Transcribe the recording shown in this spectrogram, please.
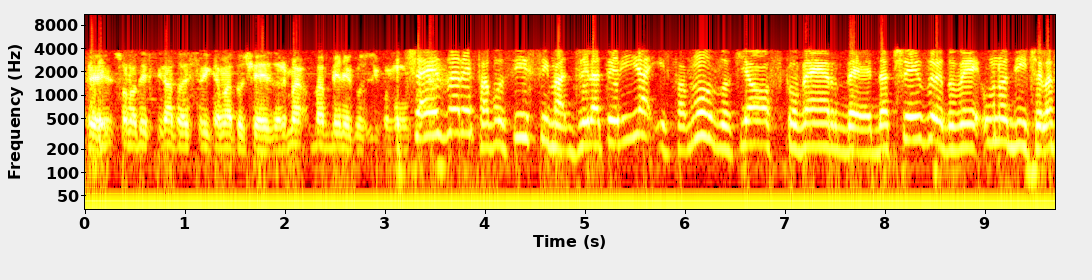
eh, sono destinato ad essere chiamato Cesare, ma va bene così comunque. Cesare, famosissima gelateria, il famoso chiosco verde da Cesare dove uno dice la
